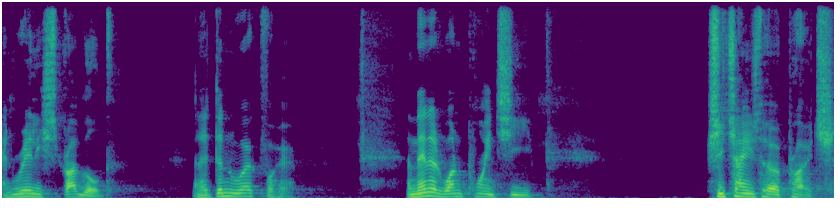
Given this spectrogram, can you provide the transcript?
and really struggled. And it didn't work for her. And then at one point, she, she changed her approach.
